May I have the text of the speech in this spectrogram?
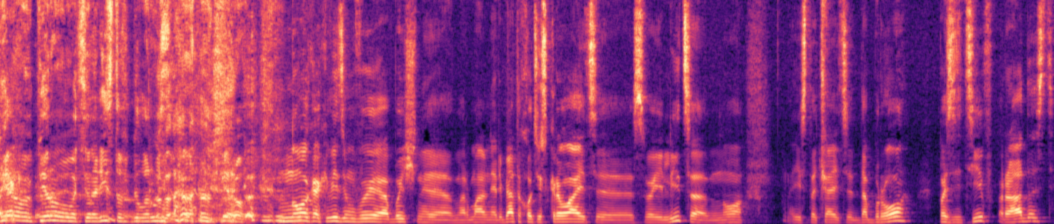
Первого, первого террориста в Беларуси. Но, как видим, вы обычные нормальные ребята, хоть и скрываете свои лица, но источаете добро, позитив, радость.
